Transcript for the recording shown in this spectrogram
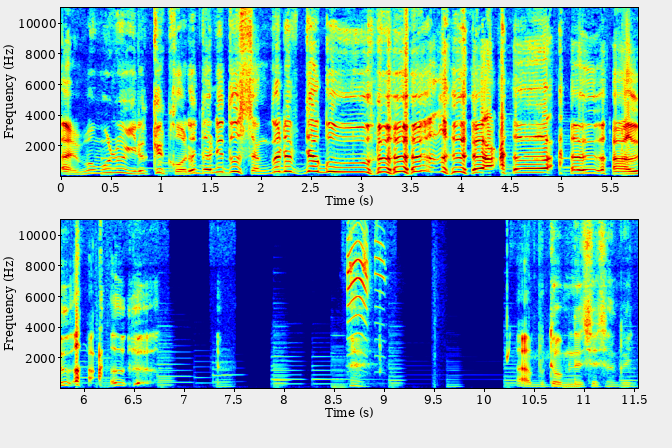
알몸으로 이렇게 걸어다녀도 상관없다고. 아무도 없는 세상은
